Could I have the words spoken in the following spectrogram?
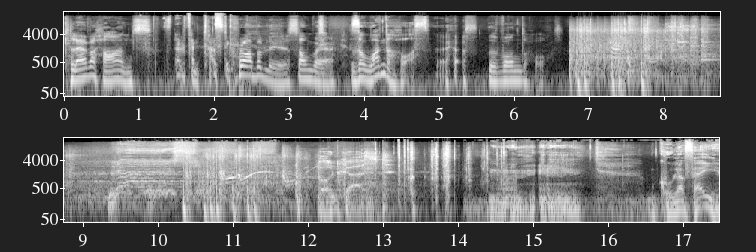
Clever Hans. Fantastic. Probably somewhere. The Wonder Horse. Yes, the Wonder Horse. Podcast. Colafei,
